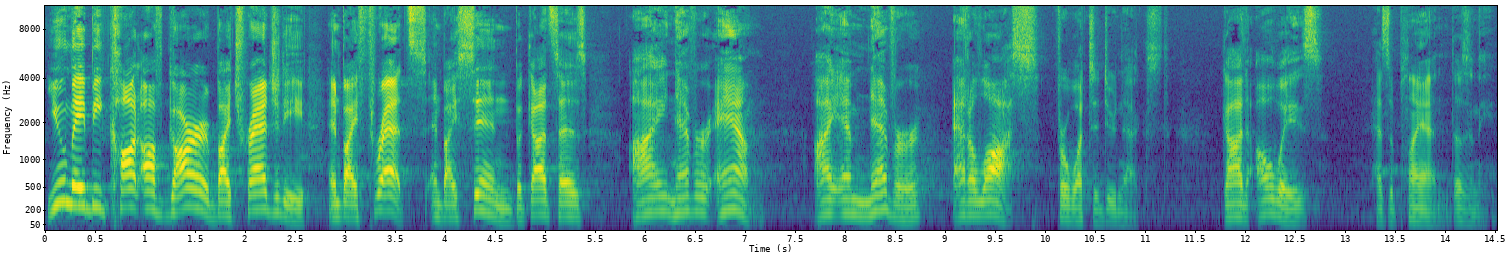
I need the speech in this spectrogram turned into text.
You may be caught off guard by tragedy and by threats and by sin, but God says, I never am. I am never at a loss for what to do next. God always has a plan, doesn't he?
